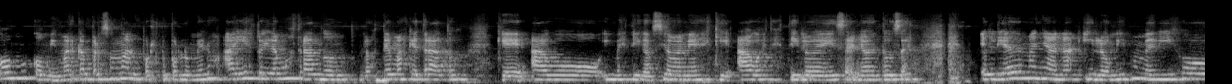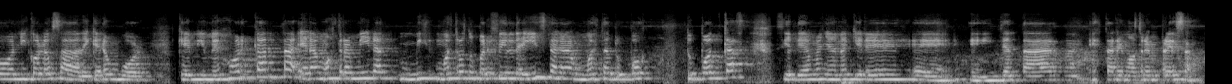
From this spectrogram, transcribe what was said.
¿Cómo? Con mi marca personal, porque por lo menos ahí estoy demostrando los temas que trato, que hago investigaciones, que hago este estilo de diseño. Entonces, el día de mañana, y lo mismo me dijo Nicolás Sada de era un board, que mi mejor carta era mostrar, mira, muestra tu perfil de Instagram, muestra tu, tu podcast, si el día de mañana quieres eh, eh, intentar estar en otra empresa.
